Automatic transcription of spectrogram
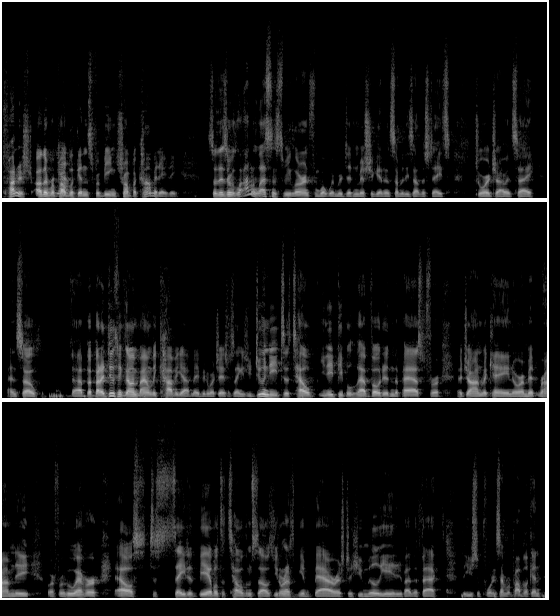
punished other Republicans yeah. for being Trump accommodating. So there's a lot of lessons to be learned from what Whitmer did in Michigan and some of these other states, Georgia, I would say. And so, uh, but but I do think my only caveat maybe to what Jason was saying is you do need to tell you need people who have voted in the past for a John McCain or Mitt Romney or for whoever else to say to be able to tell themselves you don't have to be embarrassed or humiliated by the fact that you supported some Republican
